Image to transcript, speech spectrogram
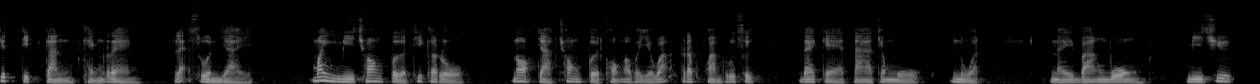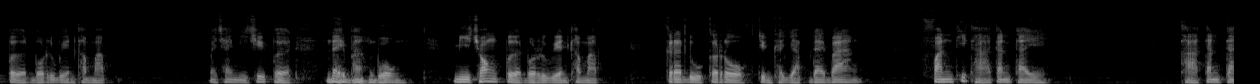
ยึดติดกันแข็งแรง และส่วนใหญ่ ไม่มีช่องเปิดที่กระโหลก นอกจากช่องเปิดของอวัยวะรับความรู้สึก ได้แก่ตาจมูก หนวด ในบางวงมีชื่อเปิดบริเวณขมับ ไม่ใช่มีชื่อเปิดในบางวง มีช่องเปิดบริเวณขมับ กระดูกกระโหลกจึงขยับได้บ้าง ฟันที่ขากรรไกรขากรรไกร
